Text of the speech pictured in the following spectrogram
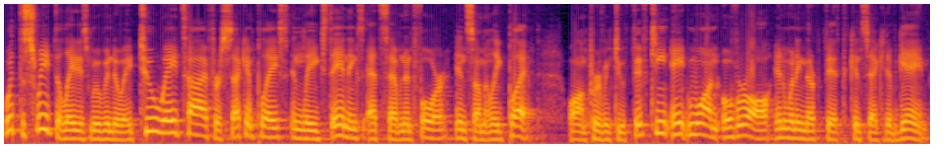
With the sweep, the ladies move into a two-way tie for second place in league standings at 7 and 4 in Summit League play while improving to 15-8-1 overall and winning their fifth consecutive game.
